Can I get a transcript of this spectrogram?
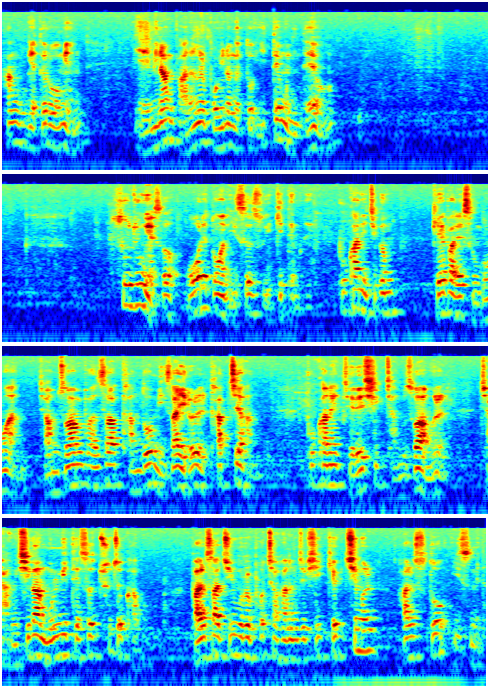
한국에 들어오면 예민한 반응을 보이는 것도 이 때문인데요. 수중에서 오랫동안 있을 수 있기 때문에 북한이 지금 개발에 성공한 잠수함 발사 탄도 미사일을 탑재한 북한의 재래식 잠수함을 장시간 물밑에서 추적하고 발사 징후를 포착하는 즉시 격침을 할 수도 있습니다.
